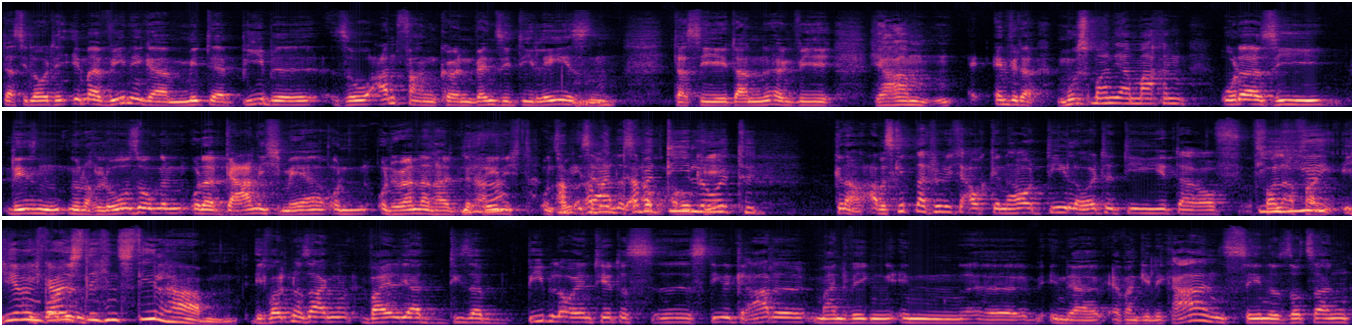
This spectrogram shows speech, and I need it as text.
dass die Leute immer weniger mit der Bibel so anfangen können, wenn sie die lesen. Mhm. Dass sie dann irgendwie, ja, entweder muss man ja machen oder sie lesen nur noch Losungen oder gar nicht mehr und, und hören dann halt eine ja, Predigt. Und so aber, aber, aber die okay. Leute, Genau, aber es gibt natürlich auch genau die Leute, die darauf die voll abfangen. Die ihren ich geistlichen wollte, Stil haben. Ich wollte nur sagen, weil ja dieser bibelorientierte äh, Stil gerade meinetwegen in, äh, in der evangelikalen Szene sozusagen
